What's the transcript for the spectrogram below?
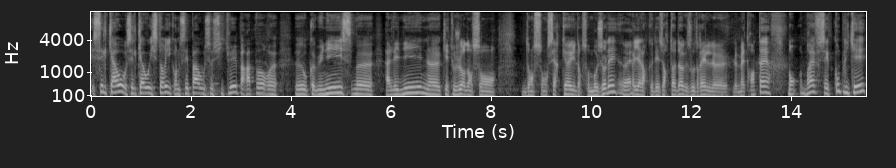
c'est le chaos, c'est le chaos historique. On ne sait pas où se situer par rapport euh, au communisme, à Lénine, qui est toujours dans son, dans son cercueil, dans son mausolée, alors que des orthodoxes voudraient le, mettre en terre. Bon, bref, c'est compliqué.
